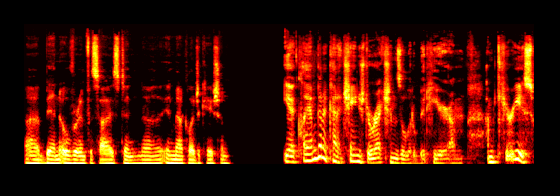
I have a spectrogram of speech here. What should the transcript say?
uh, been overemphasized in uh, in medical education yeah, Clay, I'm going to kind of change directions a little bit here. Um, I'm curious,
